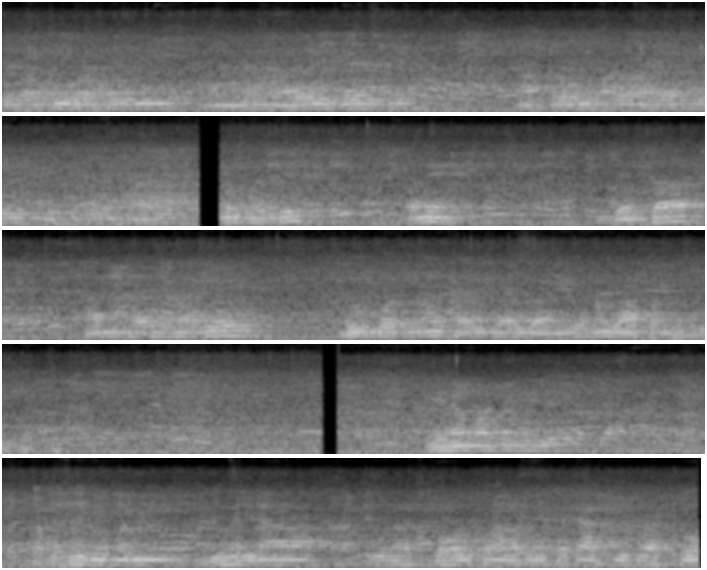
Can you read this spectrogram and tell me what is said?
એ વાતની વાતોની મારા આયોજન કરે છે આ સૌથી મારો આગ્રહ છે કે પોતાની સાથે થશે અને જનતા આની સાથે સાથે ફૂડ સારી સારી વાનગીઓનો લાભ પણ મેળવી શકે. એના માટે જુદી જુદી યોજનાઓના સ્ટોલ પણ આપણે પ્રકાશિત સ્ટોલ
